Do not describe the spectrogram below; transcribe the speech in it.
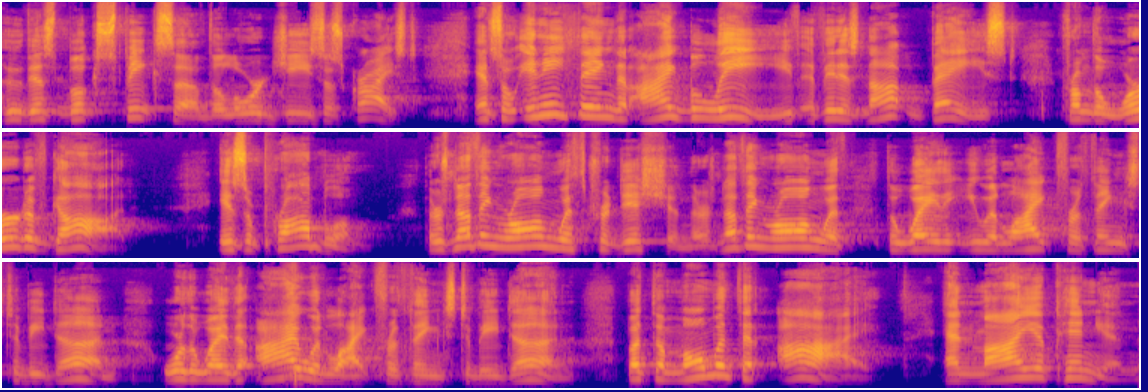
who this book speaks of, the Lord Jesus Christ. And so anything that I believe, if it is not based from the Word of God, is a problem. There's nothing wrong with tradition. There's nothing wrong with the way that you would like for things to be done or the way that I would like for things to be done. But the moment that I and my opinion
